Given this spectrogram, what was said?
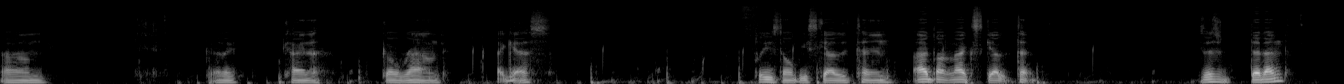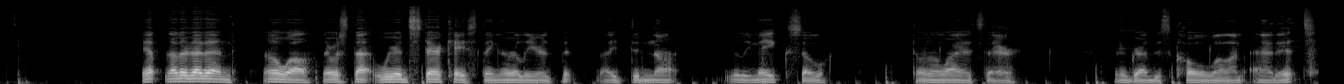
Um, gotta kind of go around, I guess. Please don't be skeleton. I don't like skeleton. Is this dead end? Yep, another dead end. Oh well, there was that weird staircase thing earlier that I did not really make, so don't know why it's there. I'm gonna grab this coal while I'm at it.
